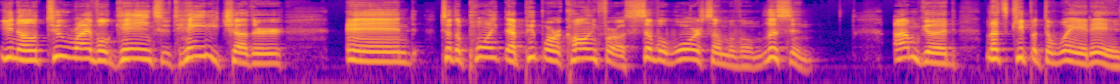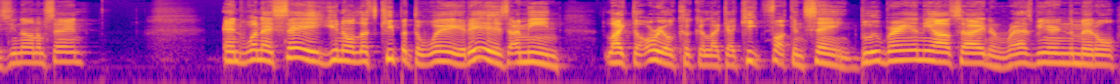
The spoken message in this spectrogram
you know, two rival gangs who hate each other and to the point that people are calling for a civil war, some of them. Listen, I'm good. Let's keep it the way it is. You know what I'm saying? And when I say, you know, let's keep it the way it is, I mean, like the Oreo cookie, like I keep fucking saying, blueberry on the outside and raspberry in the middle.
